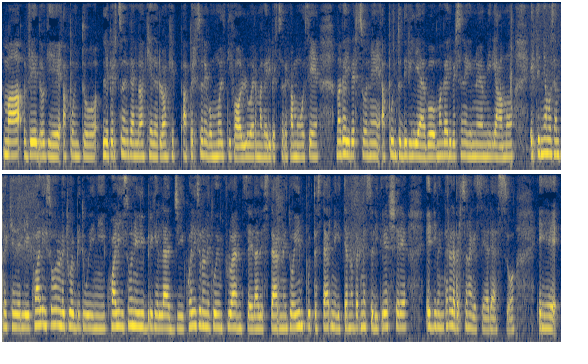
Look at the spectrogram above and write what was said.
ma vedo che appunto le persone tendono a chiederlo anche a persone con molti follower, magari persone famose, magari persone appunto di rilievo, magari persone che noi ammiriamo e tendiamo sempre a chiedergli quali sono le tue abitudini, quali sono i libri che leggi, quali sono le tue influenze dall'esterno, i tuoi input esterni che ti hanno permesso di crescere e diventare la persona che sei adesso. E,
